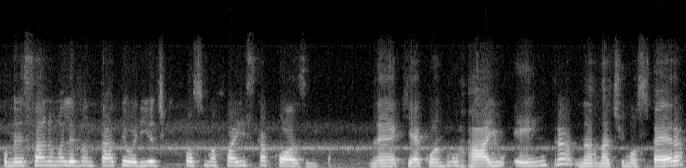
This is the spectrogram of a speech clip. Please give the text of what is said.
começaram a levantar a teoria de que fosse uma faísca cósmica, né? Que é quando o raio entra na, na atmosfera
